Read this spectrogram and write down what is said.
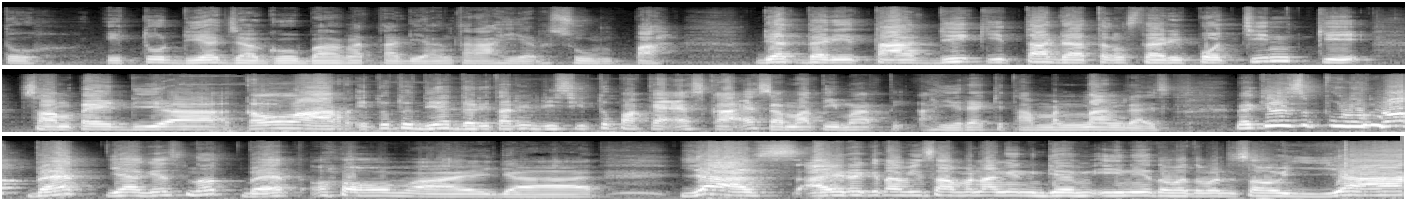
Tuh, itu dia jago banget tadi yang terakhir, sumpah. Dia dari tadi kita datang dari Pocinki sampai dia kelar, itu tuh dia dari tadi di situ pakai SKS gak mati-mati. Akhirnya kita menang, guys. Nah, kita 10 not bad. Ya, guys, not bad. Oh my god. Yes, akhirnya kita bisa menangin game ini, teman-teman. So, ya yeah.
